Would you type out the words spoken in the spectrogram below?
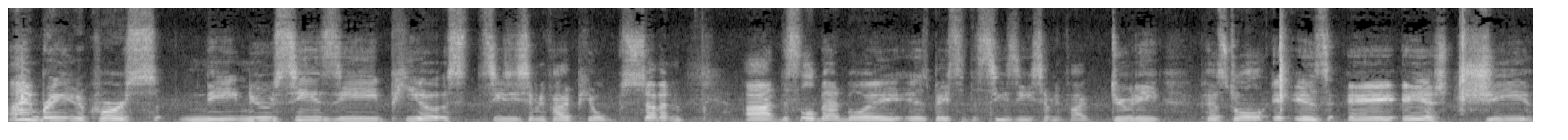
I am bringing, of course, the new CZ PO, CZ75 PO7. Uh, this little bad boy is based on the CZ75 Duty pistol. It is a ASG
